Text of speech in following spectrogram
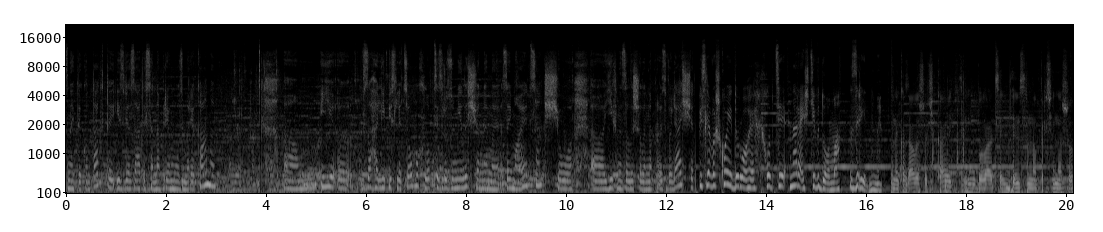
знайти контакти і зв'язатися напряму з моряками. Ем, І е, взагалі після цього хлопці зрозуміли, що ними займаються, що е, їх не залишили на призволяще. Після важкої дороги хлопці нарешті вдома з рідними. Вони казали, що чекають, і була це єдина причина, що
